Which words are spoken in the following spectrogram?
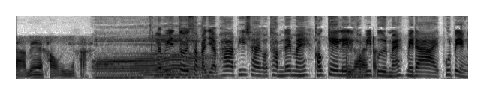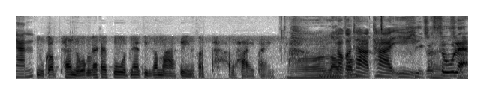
ด่าแม่เขาอย่างเงี้ยค่ะ อ๋อแล้วพี่โดยศักยภาพพี่ชายเขาทำได้ไหม เขาเกเรหรือเขามีปืนไหม ไม่ได้ พูดไปอย่างนั้น หนูก็แค่หนูบอกได้แค่พูดแน่จริงก็มาสิหนูก็ท้าทายไป อ๋อเราก็ท้าทายอีก พี่ก็สู้แหละ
